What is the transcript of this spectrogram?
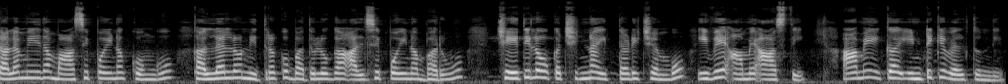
తల మీద మాసిపోయిన కొంగు కళ్ళల్లో నిద్రకు బదులుగా అలసిపోయిన బరువు చేతిలో ఒక చిన్న ఇత్తడి చెంబు ఇవే ఆమె ఆస్తి. ఆమె ఇక ఇంటికి వెళ్తుంది.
